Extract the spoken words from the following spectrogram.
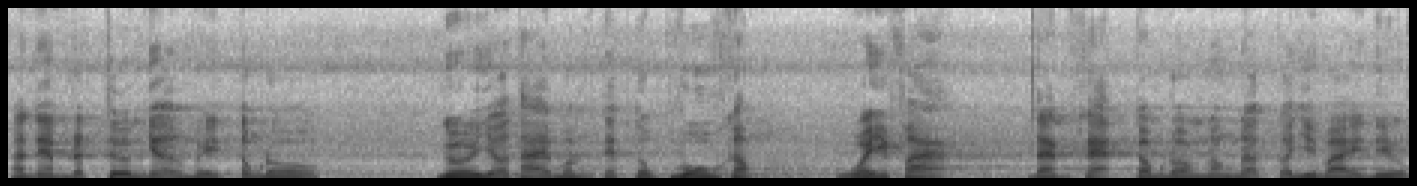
Anh em rất thương nhớ vị tông đồ. Người do thái vẫn tiếp tục vu khống, quấy phá đàn khác cộng đoàn non nớt có gì vài điều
